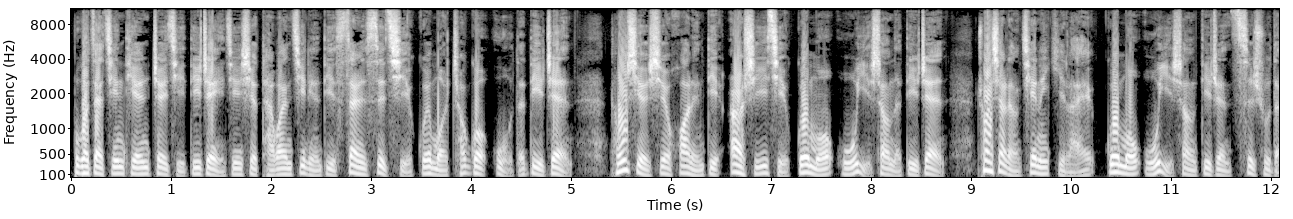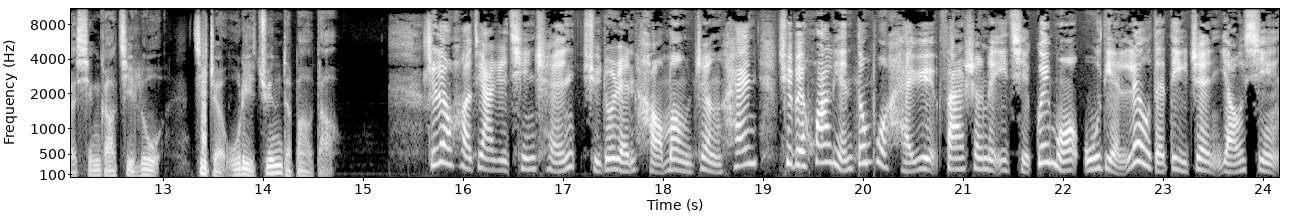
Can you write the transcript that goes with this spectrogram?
不过，在今天这起地震已经是台湾今年第三十四起规模超过五的地震，同时也是花莲第二十一起规模五以上的地震，创下两千年以来规模五以上地震次数的新高纪录。记者吴丽君的报道。十六号假日清晨，许多人好梦正酣，却被花莲东部海域发生的一起规模五点六的地震摇醒。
